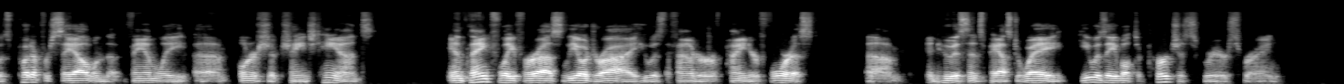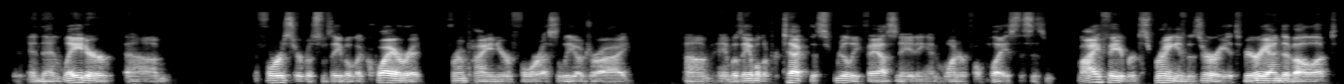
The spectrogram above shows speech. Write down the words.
was put up for sale when the family uh, ownership changed hands. And thankfully for us, Leo Drey, who was the founder of Pioneer Forest um, and who has since passed away, he was able to purchase Greer Spring. And then later, um, the Forest Service was able to acquire it from Pioneer Forest, Leo Drey, um, and was able to protect this really fascinating and wonderful place. This is my favorite spring in Missouri. It's very undeveloped.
